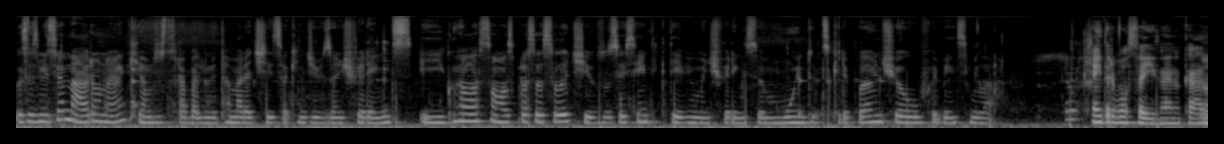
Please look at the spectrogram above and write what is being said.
Vocês mencionaram, né, que ambos trabalham no Itamaraty, só que em divisões diferentes. E com relação aos processos seletivos, vocês sentem que teve uma diferença muito discrepante ou foi bem similar? Entre vocês, né, no caso.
